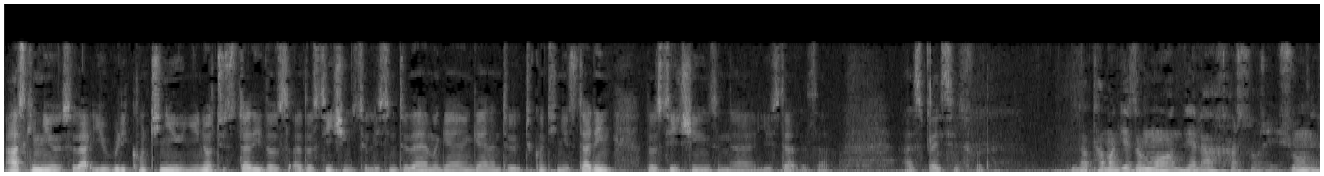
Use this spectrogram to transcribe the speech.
asking you so that you really continue, you know, to study those uh, those teachings, to listen to them again and again, and to, to continue studying those teachings and uh, use that as a as basis for that. 다 타만 계속 뭐 내가 할 소리 쉬우네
